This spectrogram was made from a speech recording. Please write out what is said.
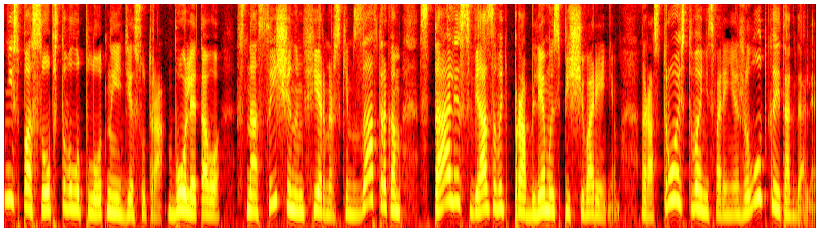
не способствовала плотной еде с утра. Более того, с насыщенным фермерским завтраком стали связывать проблемы с пищеварением, расстройства, несварение желудка и так далее.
